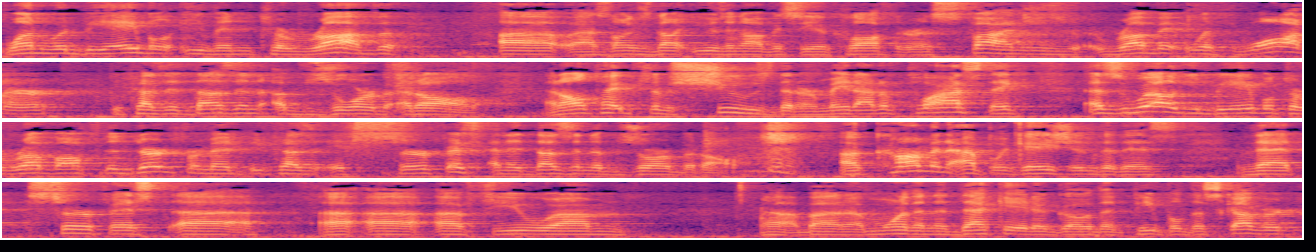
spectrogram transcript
one would be able even to rub, uh, as long as he's not using obviously a cloth or a sponge, rub it with water because it doesn't absorb at all and all types of shoes that are made out of plastic as well, you'd be able to rub off the dirt from it because it's surface and it doesn't absorb at all. A common application to this that surfaced uh, uh, uh, a few. Um, uh, about more than a decade ago, that people discovered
